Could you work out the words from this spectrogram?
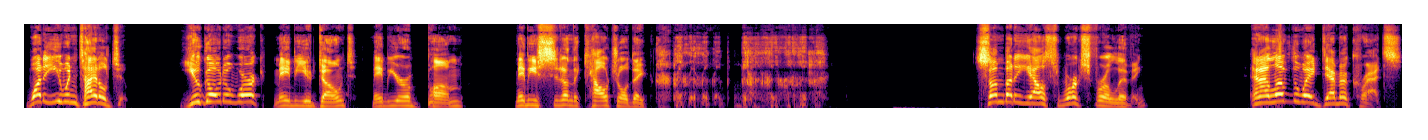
What are you entitled to? You go to work, maybe you don't. Maybe you're a bum. Maybe you sit on the couch all day. Somebody else works for a living. And I love the way Democrats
